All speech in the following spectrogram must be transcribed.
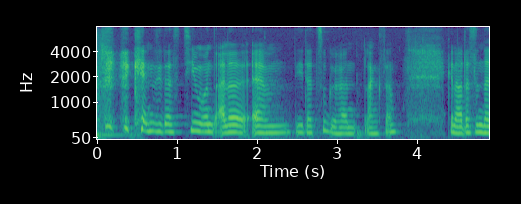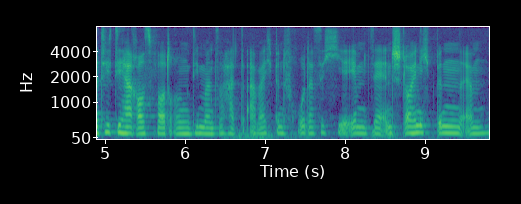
kennen sie das Team und alle, ähm, die dazugehören, langsam. Genau, das sind natürlich die Herausforderungen, die man so hat. Aber ich bin froh, dass ich hier eben sehr entschleunigt bin, ähm,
